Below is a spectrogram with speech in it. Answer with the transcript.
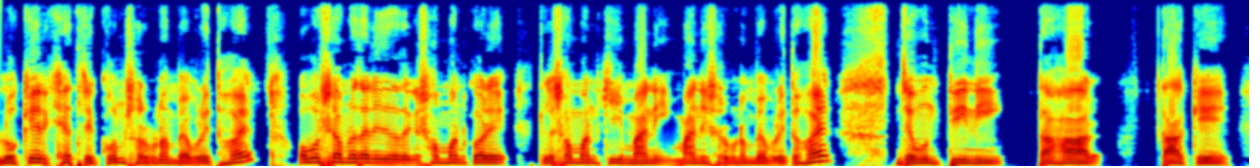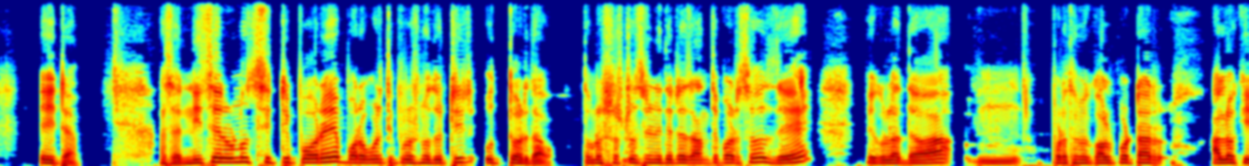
লোকের ক্ষেত্রে কোন সর্বনাম ব্যবহৃত হয়? অবশ্যই আমরা জানি যে তাদেরকে সম্মান করে। তাহলে সম্মান কি? মানি মানি সর্বনাম ব্যবহৃত হয়। যেমন তিনি, তাহার, তাকে, এইটা। আচ্ছা নিচের অনুচ্ছেদটি পরে পরবর্তী প্রশ্ন দুটির উত্তর দাও। তোমরা ষষ্ঠ শ্রেণীতে এটা জানতে পারছ যে এগুলা দেওয়া প্রথমে গল্পটার আলোকে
